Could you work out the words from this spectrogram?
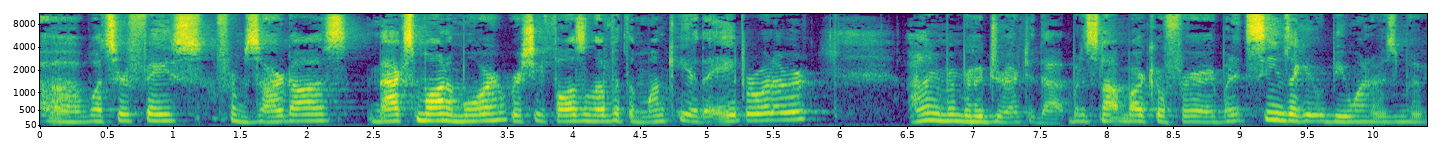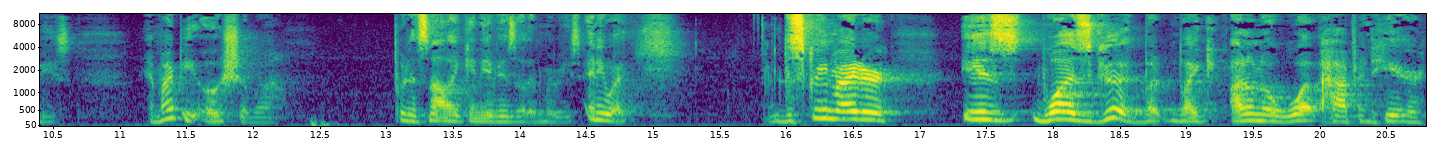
uh, what's her face from Zardoz, Max Mon Amour, where she falls in love with the monkey or the ape or whatever. I don't remember who directed that, but it's not Marco Ferreri, but it seems like it would be one of his movies. It might be Oshima, but it's not like any of his other movies. Anyway, the screenwriter is was good, but like I don't know what happened here.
